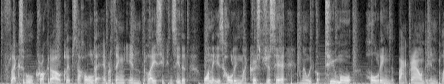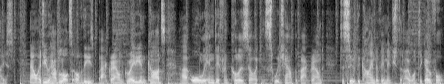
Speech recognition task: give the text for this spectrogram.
flexible crocodile clips to hold everything in place. You can see that one is holding my crisps just here and then we've got two more holding the background in place. Now I do have lots of these background gradient cards, uh, all in different colors so I can switch out the background to suit the kind of image that I want to go for.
